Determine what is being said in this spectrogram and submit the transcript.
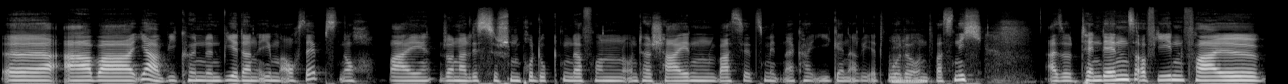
Äh, aber ja, wie können denn wir dann eben auch selbst noch bei journalistischen Produkten davon unterscheiden, was jetzt mit einer KI generiert wurde mhm. und was nicht? Also Tendenz auf jeden Fall,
